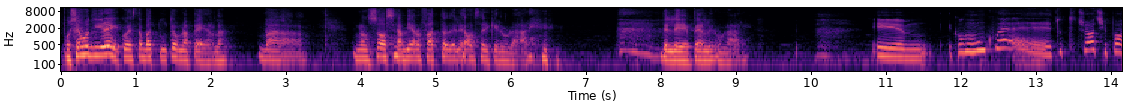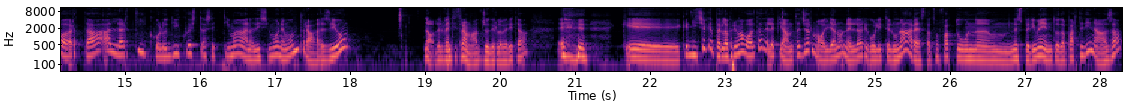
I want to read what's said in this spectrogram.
Possiamo dire che questa battuta è una perla, ma non so se abbiano fatto delle ostriche lunari, delle perle lunari. E, ehm, comunque tutto ciò ci porta all'articolo di questa settimana di Simone Montrasio, no, del 23 maggio a dire la verità, eh, che, che, dice che per la prima volta delle piante germogliano nella regolite lunare. È stato fatto un, un esperimento da parte di NASA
